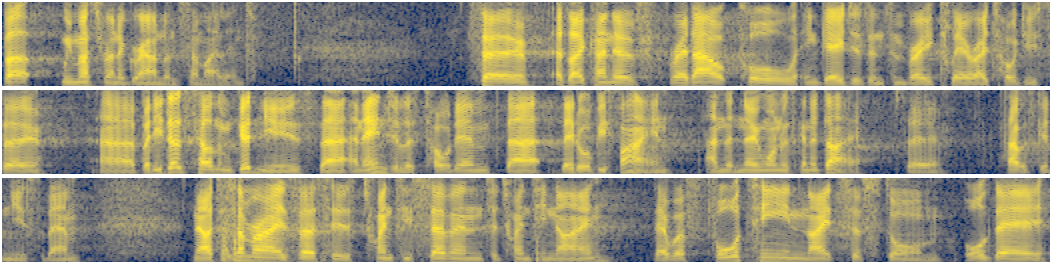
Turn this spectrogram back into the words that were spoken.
But we must run aground on some island. So, as I kind of read out, Paul engages in some very clear I told you so. Uh, but he does tell them good news that an angel has told him that they'd all be fine and that no one was going to die. So, that was good news for them. Now, to summarize verses 27 to 29, there were 14 nights of storm, all day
